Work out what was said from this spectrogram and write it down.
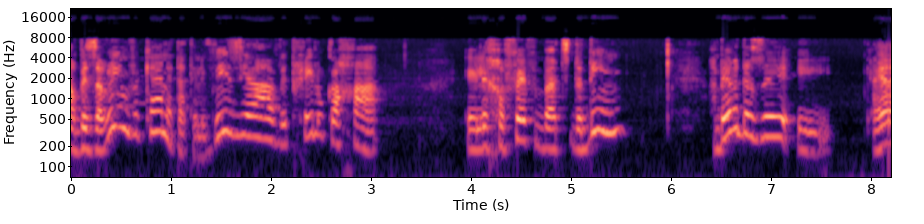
הרבה זרים, וכן, הייתה טלוויזיה, והתחילו ככה לחפף בצדדים, המרד הזה אה, היה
